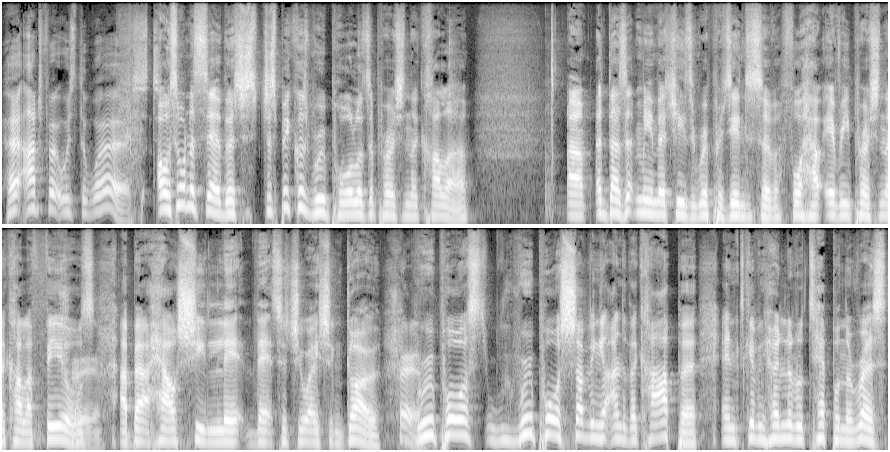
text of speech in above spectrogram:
Her advert was the worst. I also want to say this: just, just because RuPaul is a person of color, um, it doesn't mean that she's a representative for how every person of color feels True. about how she let that situation go. True. RuPaul's RuPaul shoving it under the carpet and giving her a little tap on the wrist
